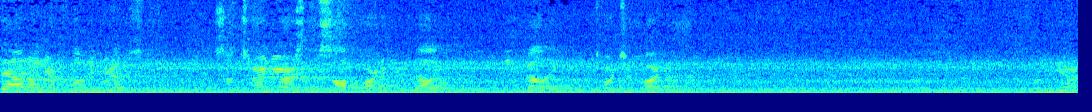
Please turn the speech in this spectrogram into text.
Down on your floating ribs. So turn yours to the soft part of your belly, your belly towards your partner. From here,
